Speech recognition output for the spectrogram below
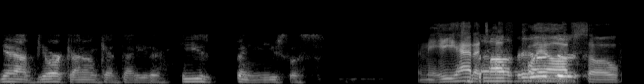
yeah, Bjork. I don't get that either. He's been useless. I mean, he had a Uh, tough is playoff, so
